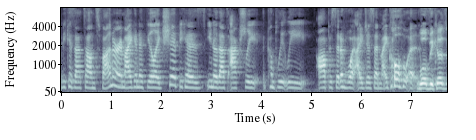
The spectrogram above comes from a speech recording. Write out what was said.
because that sounds fun? Or am I going to feel like shit because, you know, that's actually completely opposite of what I just said my goal was? Well, because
